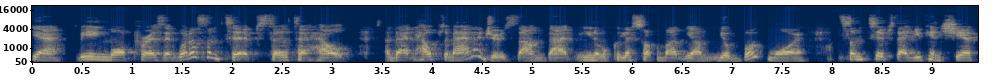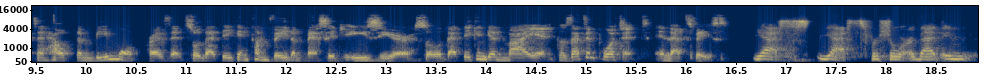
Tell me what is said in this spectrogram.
Yeah, being more present. What are some tips to, to help that helps the managers? Um, that you know, let's talk about um, your book more. Some tips that you can share to help them be more present, so that they can convey the message easier, so that they can get buy-in, because that's important in that space. Yes, yes, for sure. That in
